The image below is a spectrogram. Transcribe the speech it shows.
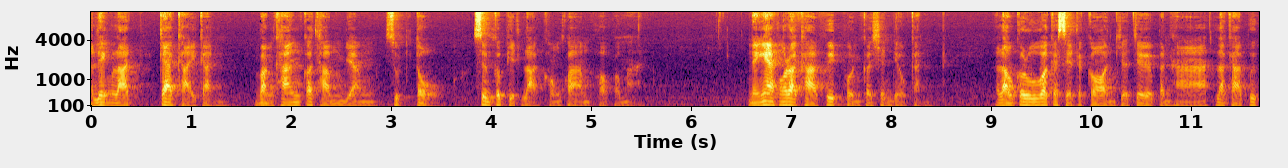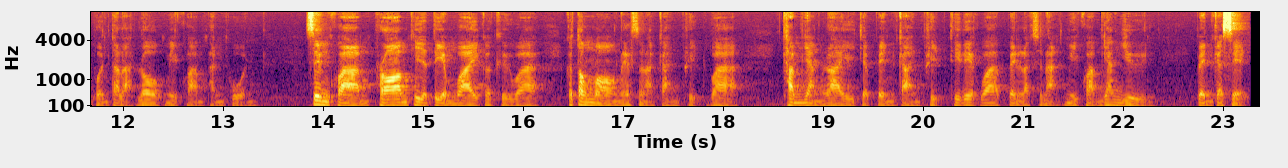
เร่งรัดแก้ไขกัน บางครั้งก็ทำอย่างสุดโต่งซึ่งก็ผิดหลักของความพอประมาณ ในแง่ของราคาพืชผลก็เช่นเดียวกัน เราก็รู้ว่าเกษตรกรจะเจอปัญหาราคาพืชผลตลาดโลกมีความผันผวน ซึ่งความพร้อมที่จะเตรียมไว้ก็คือว่าก็ต้องมองในลักษณะการผลิตว่า ทำอย่างไรจะเป็นการผลิตที่เรียกว่าเป็นลักษณะมีความยั่งยืน เป็นเกษตร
